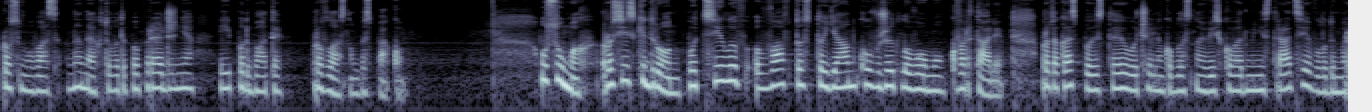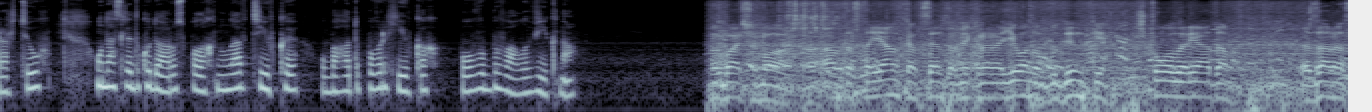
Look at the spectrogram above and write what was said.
Просимо вас не нехтувати попередження і подбати про власну безпеку. У Сумах російський дрон поцілив в автостоянку в житловому кварталі. Про таке сповістив очільник обласної військової адміністрації Володимир Артюх. Унаслідок удару спалахнули автівки у багатоповерхівках, повибивало вікна. Ми бачимо е, автостоянка, центр мікрорайону, будинки, школи рядом. Зараз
